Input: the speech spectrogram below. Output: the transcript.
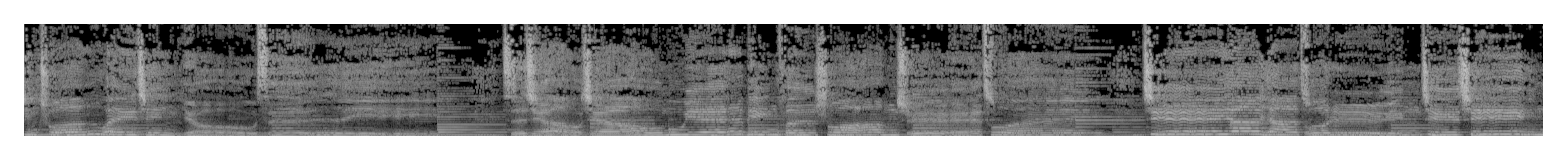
青春未尽又思忆，此悄悄木叶缤纷霜雪催，嗟呀呀昨日云髻青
